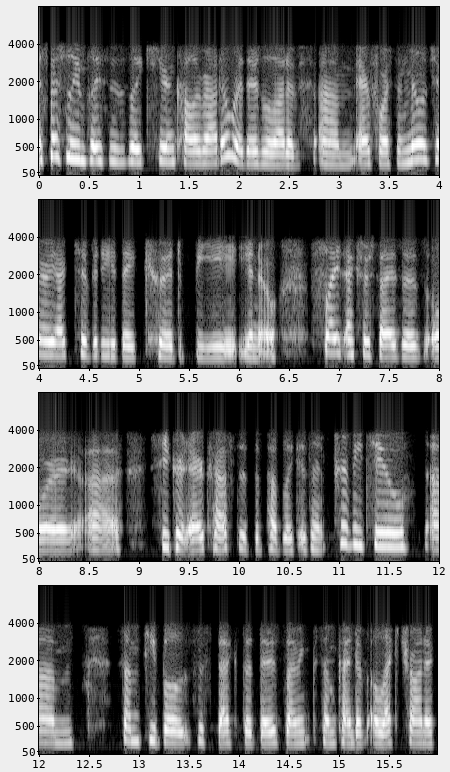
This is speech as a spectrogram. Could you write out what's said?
especially in places like here in Colorado where there's a lot of um, Air Force and military activity. They could be, you know, flight exercises or uh, secret aircraft that the public isn't privy to. Um, some people suspect that there's some, some kind of electronic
